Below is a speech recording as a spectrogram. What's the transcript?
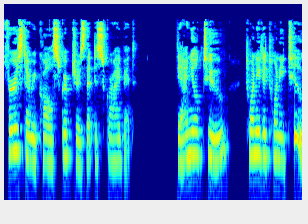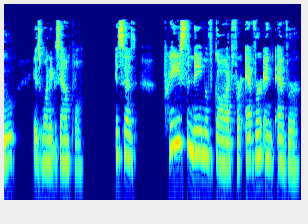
First, I recall scriptures that describe it. Daniel 2 20 to 22 is one example. It says, Praise the name of God forever and ever,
